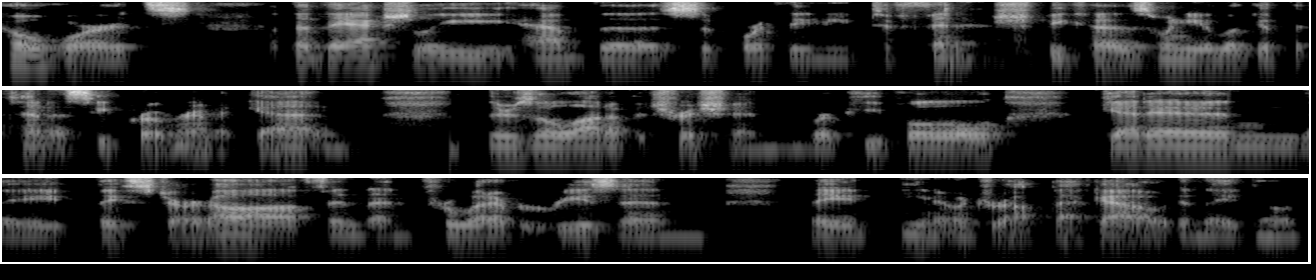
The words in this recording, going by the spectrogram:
cohorts, that they actually have the support they need to finish. Because when you look at the Tennessee program again, there's a lot of attrition where people get in, they they start off, and then for whatever reason, they you know drop back out and they don't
